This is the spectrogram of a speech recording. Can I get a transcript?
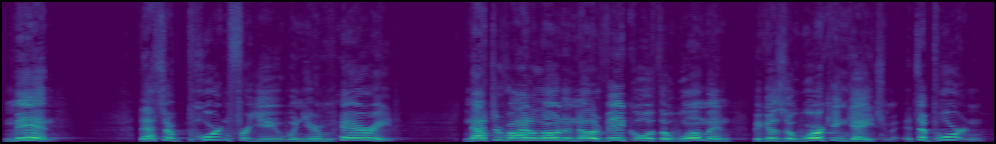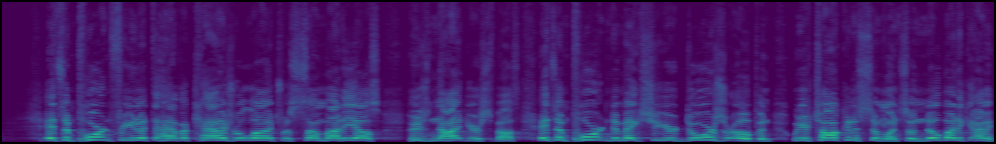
Men, that's important for you when you're married. Not to ride alone in another vehicle with a woman because of work engagement. It's important. It's important for you not to have a casual lunch with somebody else who's not your spouse. It's important to make sure your doors are open when you're talking to someone so nobody I mean,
